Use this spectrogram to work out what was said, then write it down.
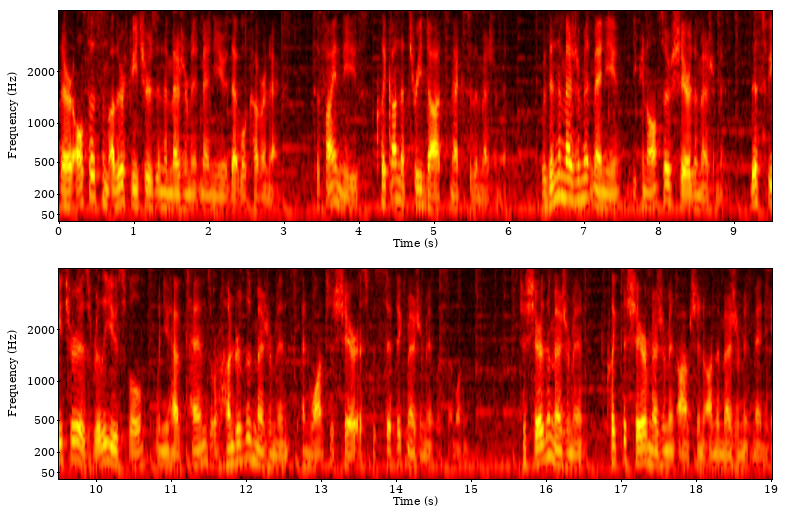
There are also some other features in the measurement menu that we'll cover next. To find these, click on the three dots next to the measurement. Within the measurement menu, you can also share the measurement. This feature is really useful when you have tens or hundreds of measurements and want to share a specific measurement with someone. To share the measurement, click the Share Measurement option on the measurement menu.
